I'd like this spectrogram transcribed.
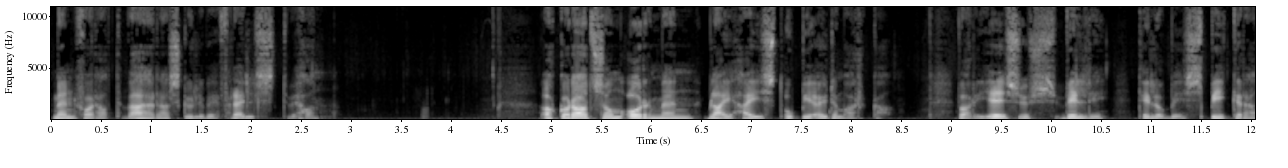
men for at verda skulle bli frelst ved Han. Akkurat som ormen blei heist opp i øydemarka, var Jesus villig til å bli spikra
